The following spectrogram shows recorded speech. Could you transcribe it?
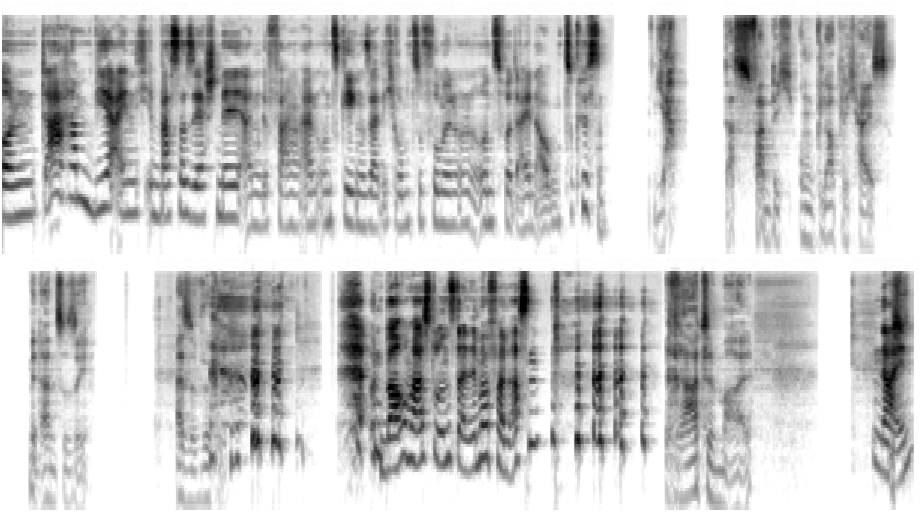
Und da haben wir eigentlich im Wasser sehr schnell angefangen, an uns gegenseitig rumzufummeln und uns vor deinen Augen zu küssen. Ja, das fand ich unglaublich heiß mit anzusehen. Also wirklich. Und warum hast du uns dann immer verlassen? Rate mal. Nein,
